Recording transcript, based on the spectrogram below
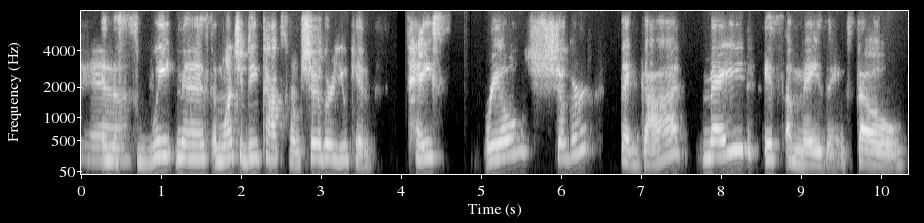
yeah. and the sweetness. And once you detox from sugar, you can taste real sugar that God made, it's amazing. So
